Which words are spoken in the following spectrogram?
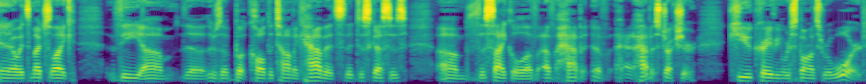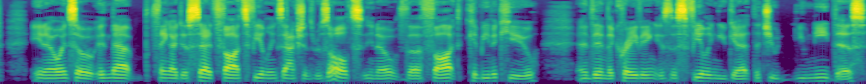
You know, it's much like the um, the there's a book called Atomic Habits that discusses um, the cycle of of habit of habit structure, cue, craving, response, reward. You know, and so in that thing I just said, thoughts, feelings, actions, results. You know, the thought can be the cue, and then the craving is this feeling you get that you you need this,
